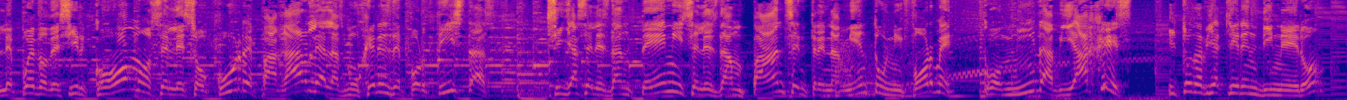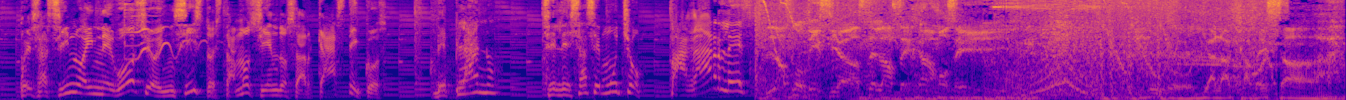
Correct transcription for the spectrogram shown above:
le puedo decir cómo se les ocurre pagarle a las mujeres deportistas. Si ya se les dan tenis, se les dan pants, entrenamiento, uniforme, comida, viajes, y todavía quieren dinero, pues así no hay negocio, insisto, estamos siendo sarcásticos. De plano, se les hace mucho pagarles. Las noticias te las dejamos ir. y a la cabeza.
